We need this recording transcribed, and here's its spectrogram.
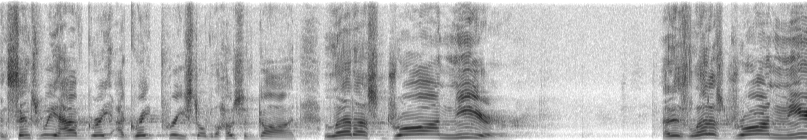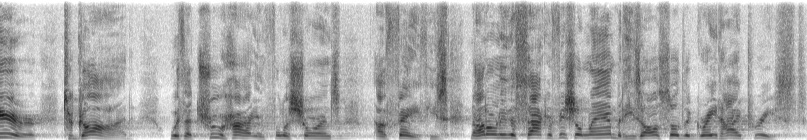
And since we have great, a great priest over the house of God, let us draw near. That is, let us draw near to God with a true heart and full assurance of faith. He's not only the sacrificial lamb, but he's also the great high priest.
